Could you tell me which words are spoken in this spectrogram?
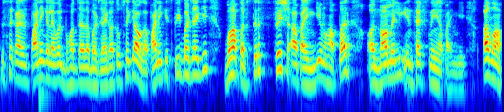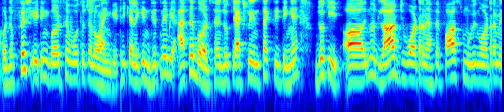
जिसके कारण पानी का लेवल बहुत ज़्यादा बढ़ जाएगा तो उससे क्या होगा, पानी की स्पीड बढ़ जाएगी, वहाँ पर सिर्फ़ फ़िश आ पाएँगी, वहाँ पर, और नॉर्मली इंसेक्ट्स नहीं आ पाएँगे। अब वहाँ पर जो फ़िश ईटिंग बर्ड्स है, वो तो चलो आएँगे, ठीक है, लेकिन जितने भी ऐसे बर्ड्स हैं जो कि एक्चुअली इंसेक्ट ईटिंग है, जो कि यू नो लार्ज वाटर में या फिर फास्ट मूविंग वाटर में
